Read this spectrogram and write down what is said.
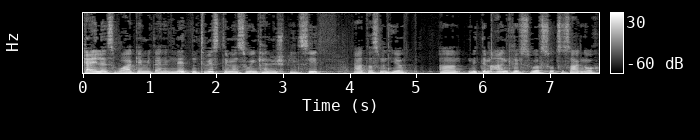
geiles Wargame mit einem netten Twist, den man so in keinem Spiel sieht. Ja, dass man hier äh, mit dem Angriffswurf sozusagen auch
